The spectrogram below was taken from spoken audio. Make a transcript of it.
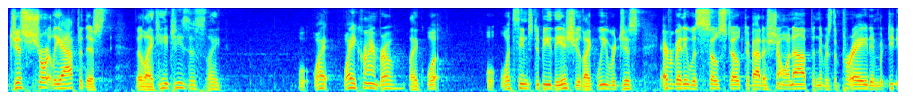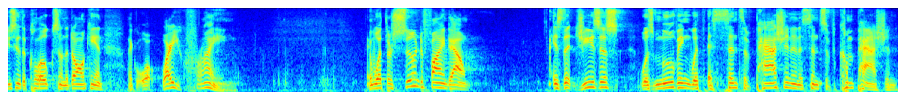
just shortly after this, they're like, hey, Jesus, like, why, why are you crying, bro? Like, what, what seems to be the issue? Like, we were just, everybody was so stoked about us showing up, and there was the parade, and did you see the cloaks and the donkey? And, like, why are you crying? And what they're soon to find out is that Jesus was moving with a sense of passion and a sense of compassion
